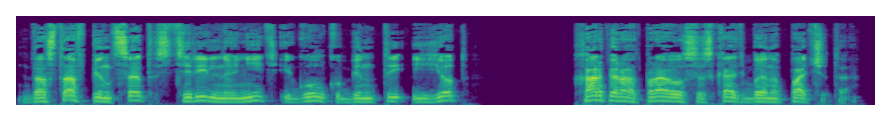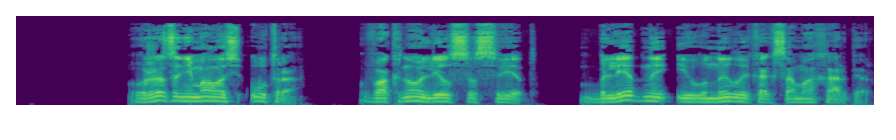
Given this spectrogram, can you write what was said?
Достав пинцет, стерильную нить, иголку, бинты и йод, Харпер отправился искать Бена Патчета. Уже занималось утро, в окно лился свет, бледный и унылый, как сама Харпер.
